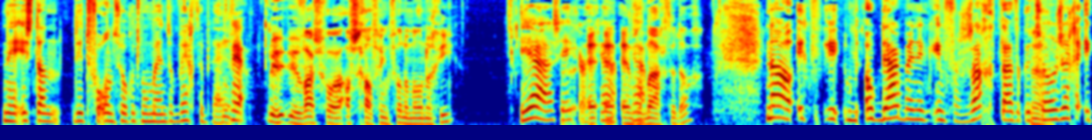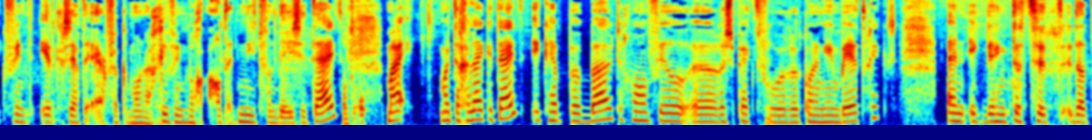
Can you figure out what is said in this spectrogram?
nee, is dan dit voor ons ook het moment om weg te blijven? U, u was voor afschaffing van de monarchie? Ja, zeker. En, ja, en, en ja. vandaag de dag? Nou, ik, ook daar ben ik in verzacht, laat ik het Ja. zo zeggen. Ik vind eerlijk gezegd de erfelijke monarchie vind ik nog altijd niet van deze tijd. Maar, maar tegelijkertijd, ik heb uh, buitengewoon veel uh, respect voor uh, koningin Beatrix. En ik denk dat, het, dat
